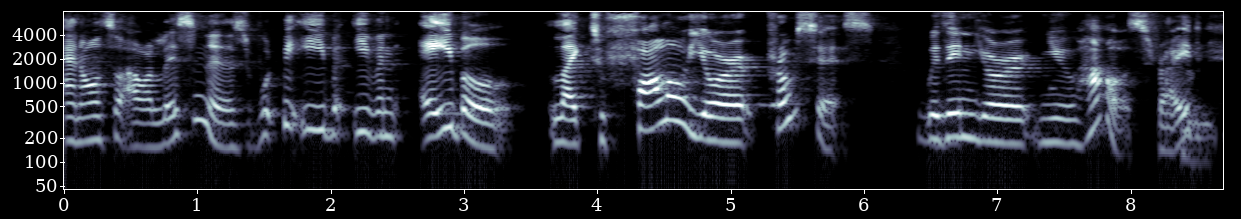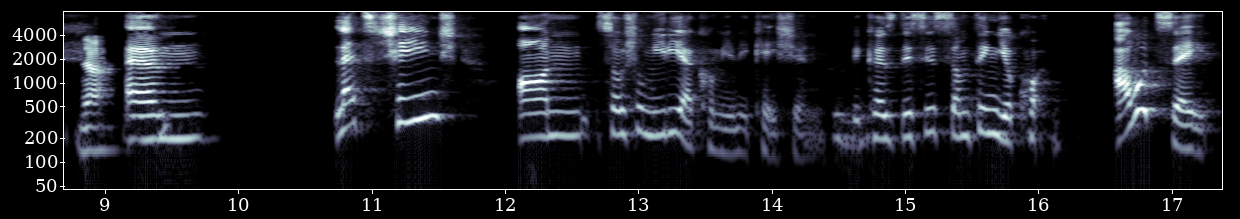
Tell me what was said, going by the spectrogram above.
and also our listeners would be even, even able like to follow your process within your new house, right? Mm, yeah. Um, let's change on social media communication mm-hmm. because this is something you're quite, I would say,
